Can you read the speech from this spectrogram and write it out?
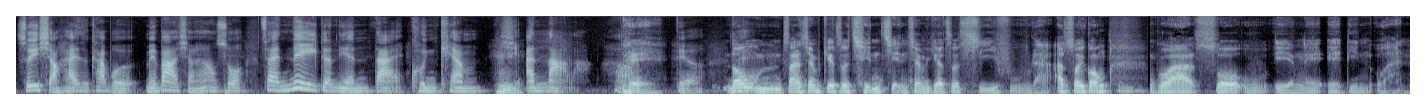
所以小孩子看不没办法想象说，在那个年代困俭是安娜啦，嘿，对，拢毋知啥物叫做勤俭，啥物叫做惜福啦。啊，所以讲，我所有用的诶人员，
